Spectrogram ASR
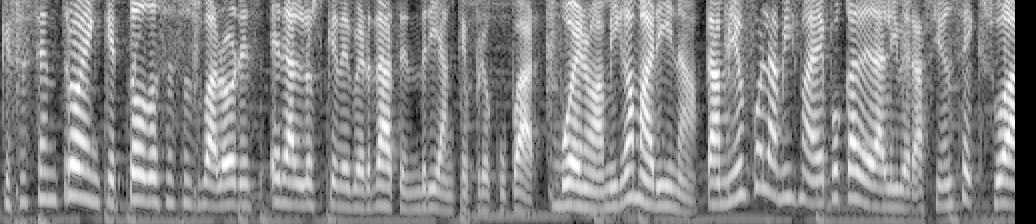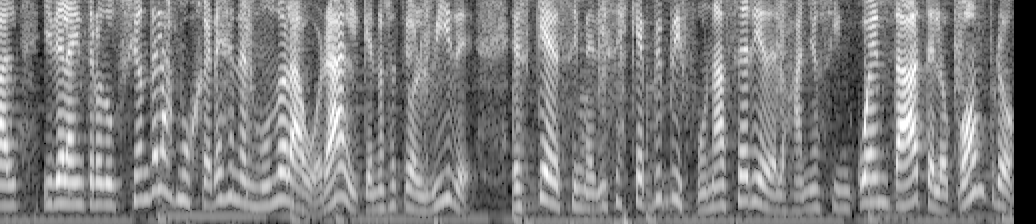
que se centró en que todos esos valores eran los que de verdad tendrían que preocupar. Bueno, amiga Marina, también fue la misma época de la liberación sexual y de la introducción de las mujeres en el mundo laboral, que no se te olvide. Es que si me dices que Pipi fue una serie de los años 50, te lo compro,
